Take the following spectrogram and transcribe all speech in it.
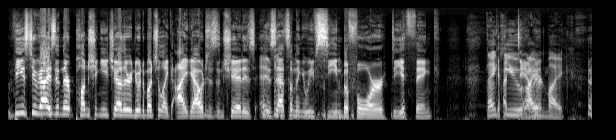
These two guys in there punching each other and doing a bunch of like eye gouges and shit. Is is that something we've seen before? Do you think? Thank God you. Iron Mike.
